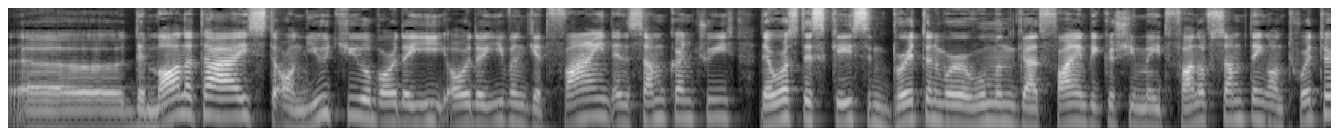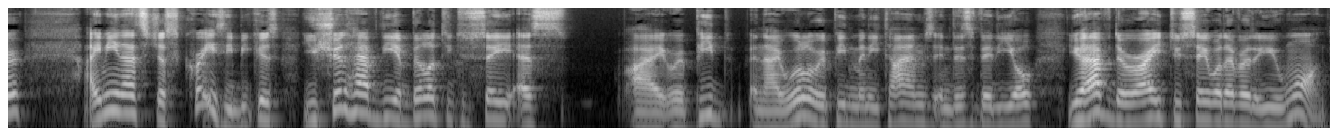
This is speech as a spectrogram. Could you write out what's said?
uh, demonetized on YouTube or they or they even get fined in some countries. There was this case in Britain where a woman got fined because she made fun of something on Twitter. I mean that's just crazy because you should have the ability to say as I repeat and I will repeat many times in this video, you have the right to say whatever you want.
